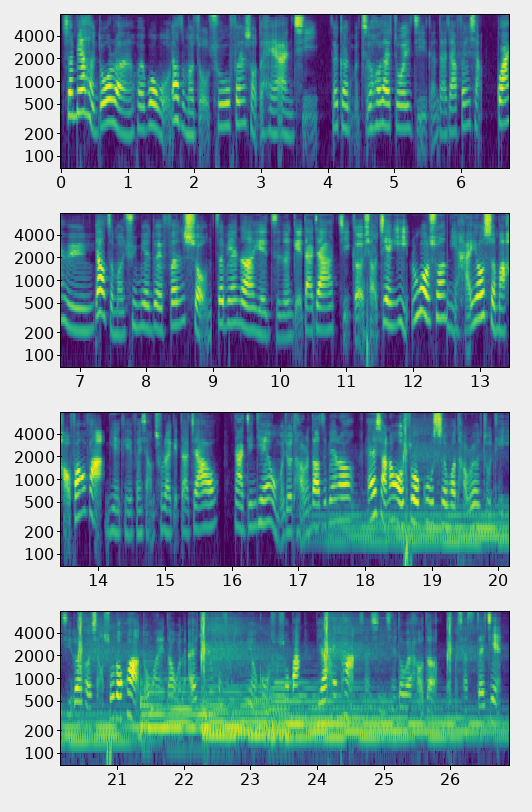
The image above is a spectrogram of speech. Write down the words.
身边很多人会问我要怎么走出分手的黑暗期。这个之后再做一集跟大家分享关于要怎么去面对分手，这边呢也只能给大家几个小建议。如果说你还有什么好方法，你也可以分享出来给大家哦。那今天我们就讨论到这边喽。还想让我说故事或讨论主题，以及任何想说的话，都欢迎到我的 IG 或者 email 跟我说说吧。不要害怕，相信一切都会好的。我们下次再见。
